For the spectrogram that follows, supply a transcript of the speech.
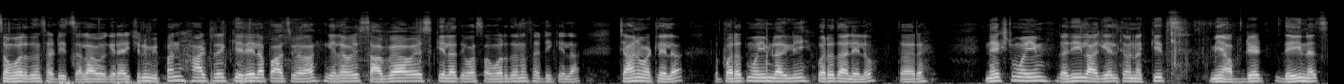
संवर्धनासाठी चला वगैरे. ॲक्च्युली मी पण हा ट्रेक केलेला पाच वेळा. गेल्या वेळेस सहाव्या वेळेस केला तेव्हा संवर्धनासाठी केला. छान वाटलेलं. तर परत मोहीम लागली परत आलेलो. तर नेक्स्ट मोहीम कधी लागेल तेव्हा नक्कीच मी अपडेट देईनच.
